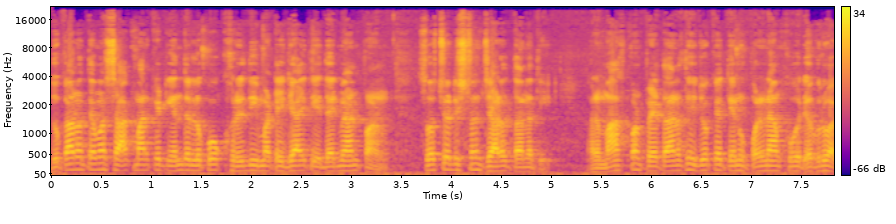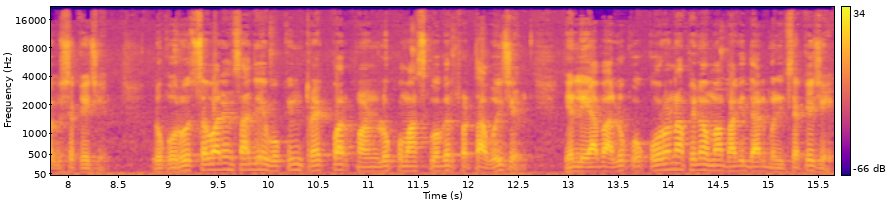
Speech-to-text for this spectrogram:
દુકાનો તેમજ શાક માર્કેટની અંદર લોકો ખરીદી માટે જાય તે દરમિયાન પણ સોશિયલ ડિસ્ટન્સ જાળવતા નથી અને માસ્ક પણ પહેરતા નથી, જોકે તેનું પરિણામ ખૂબ જ અઘરું આવી શકે છે. લોકો રોજ સવારે અને સાંજે વોકિંગ ટ્રેક પર પણ લોકો માસ્ક વગર ફરતા હોય છે એટલે આવા લોકો કોરોના ફેલાવવામાં ભાગીદાર બની શકે છે.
